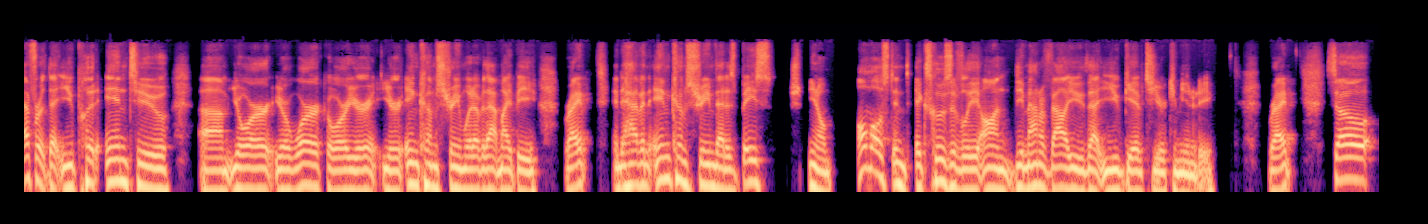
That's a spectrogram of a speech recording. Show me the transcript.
effort that you put into um, your your work or your your income stream, whatever that might be, right? And to have an income stream that is based, you know, almost in, exclusively on the amount of value that you give to your community. Right. So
